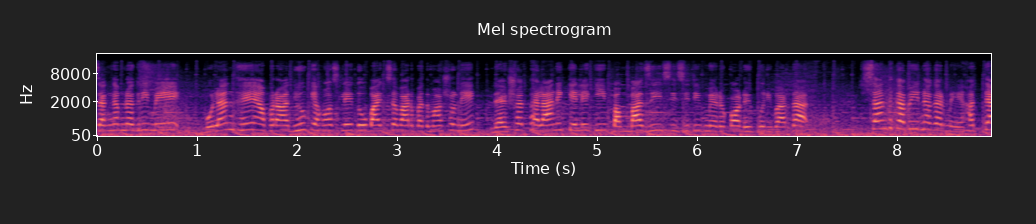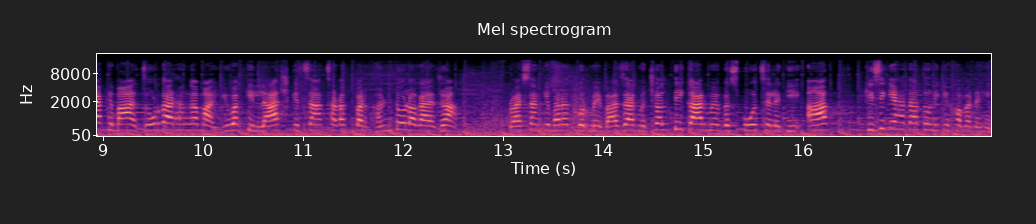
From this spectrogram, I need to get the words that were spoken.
संगम नगरी में बुलंद हैं अपराधियों के हौसले, दो बाइक सवार बदमाशों ने दहशत फैलाने के लिए की बमबाजी, सीसीटीवी में रिकॉर्ड हुई पूरी वारदात। संत कबीर नगर में हत्या के बाद जोरदार हंगामा, युवक की लाश के साथ सड़क पर घंटों लगाया जाम। राजस्थान के भरतपुर में बाज़ार में चलती कार में विस्फोट से लगी आग, किसी के हताहत होने की खबर नहीं।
